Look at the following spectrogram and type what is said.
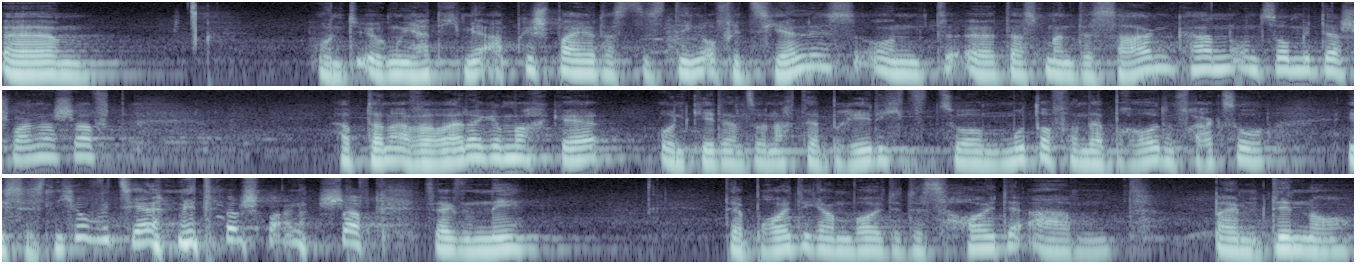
Ähm, und irgendwie hatte ich mir abgespeichert, dass das Ding offiziell ist und äh, dass man das sagen kann und so mit der Schwangerschaft. Habe dann einfach weitergemacht gell, und gehe dann so nach der Predigt zur Mutter von der Braut und frage so, ist es nicht offiziell mit der Schwangerschaft? Sie sagt, nee, der Bräutigam wollte das heute Abend beim Dinner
